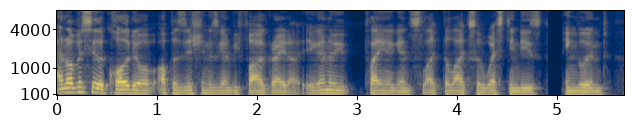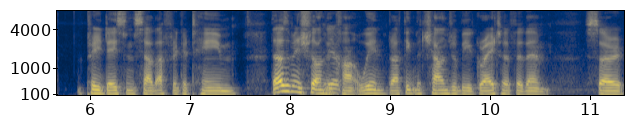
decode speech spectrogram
and obviously the quality of opposition is going to be far greater. You're going to be playing against like the likes of West Indies, England, pretty decent South Africa team. That doesn't mean Sri Lanka Yep. can't win, but I think the challenge will be greater for them. So,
